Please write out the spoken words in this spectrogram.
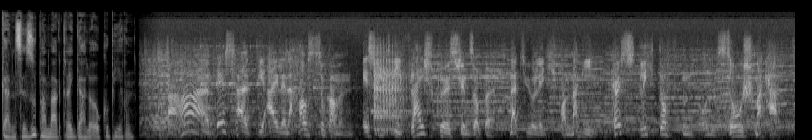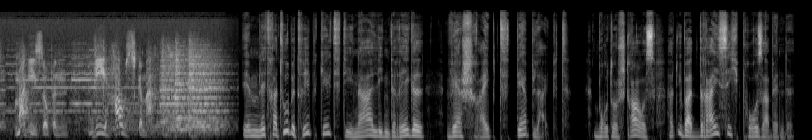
ganze Supermarktregale okkupieren. Aha, deshalb die Eile nach Haus zu kommen. Es gibt die Fleischklößchensuppe. Natürlich von Maggi. Köstlich duftend und so schmackhaft. Maggi-Suppen, wie hausgemacht. Im Literaturbetrieb gilt die naheliegende Regel, wer schreibt, der bleibt. Boto Strauß hat über 30 Prosabände,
